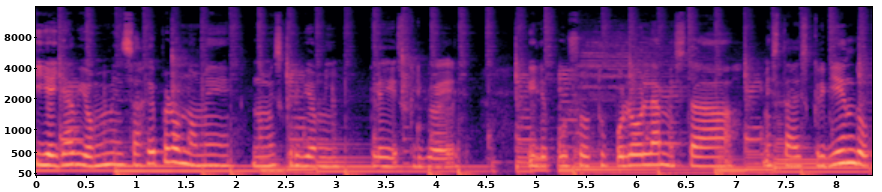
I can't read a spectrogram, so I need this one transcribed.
Y ella vio mi mensaje, pero no me, no me escribió a mí, le escribió a él. Y le puso, tu polola me está, me está escribiendo.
